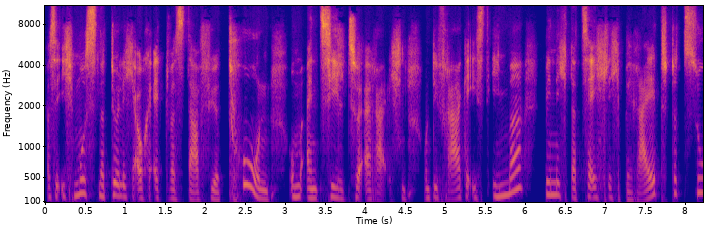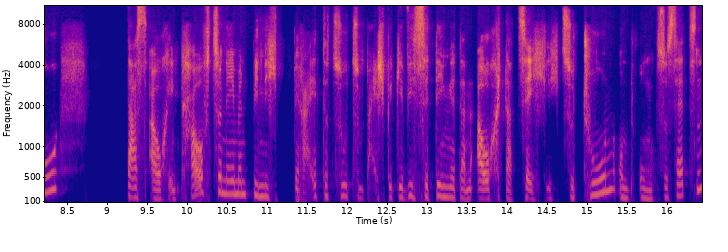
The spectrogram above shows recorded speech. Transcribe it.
Also ich muss natürlich auch etwas dafür tun, um ein Ziel zu erreichen. Und die Frage ist immer, bin ich tatsächlich bereit dazu, das auch in Kauf zu nehmen? Bin ich bereit dazu, zum Beispiel gewisse Dinge dann auch tatsächlich zu tun und umzusetzen?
